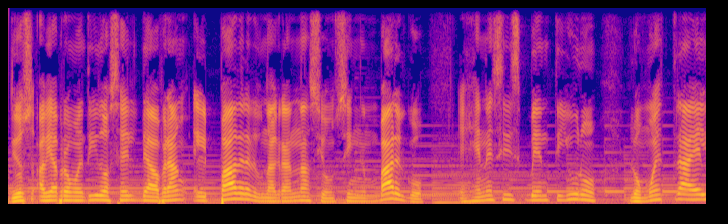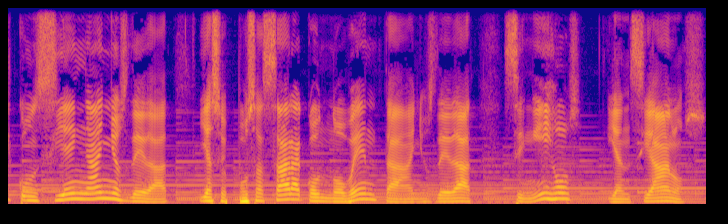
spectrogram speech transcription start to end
Dios había prometido hacer de Abraham el padre de una gran nación. Sin embargo, en Génesis 21 lo muestra a él con 100 años de edad y a su esposa Sara con 90 años de edad, sin hijos y ancianos.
